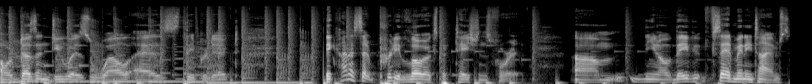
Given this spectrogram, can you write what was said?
or doesn't do as well as they predict, they kind of set pretty low expectations for it. Um, you know, they've said many times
